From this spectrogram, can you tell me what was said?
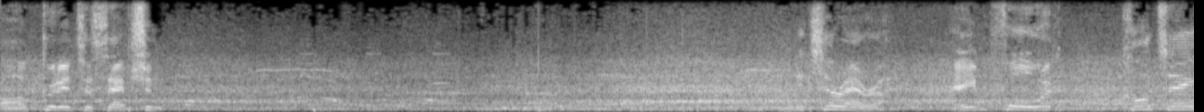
Oh, good interception. And it's Herrera. Aim forward. Kanté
